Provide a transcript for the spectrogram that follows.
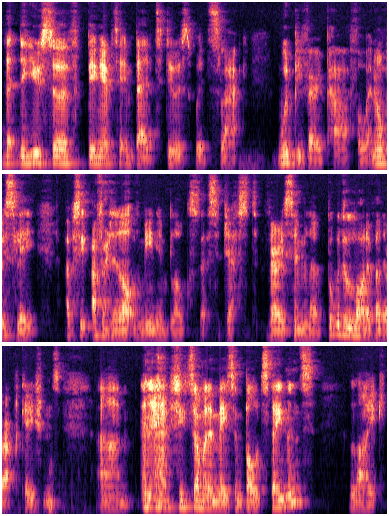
that the use of being able to embed Todoist with Slack would be very powerful. And obviously, obviously, I've read a lot of Medium blogs that suggest very similar, but with a lot of other applications. Um, and actually, some of them made some bold statements, like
